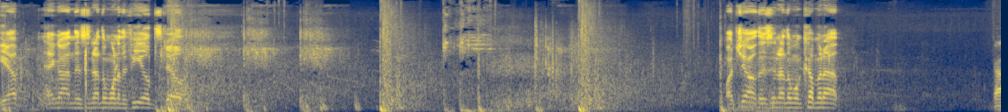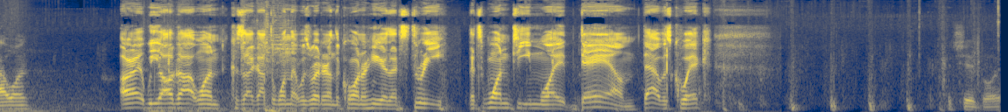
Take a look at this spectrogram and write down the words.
Yep. Hang on, there's another one in the field still. Watch out, there's another one coming up. Got one. All right, we all got one because I got the one that was right around the corner here. That's three. That's one team wipe. Damn, that was quick. Good shit, boys.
